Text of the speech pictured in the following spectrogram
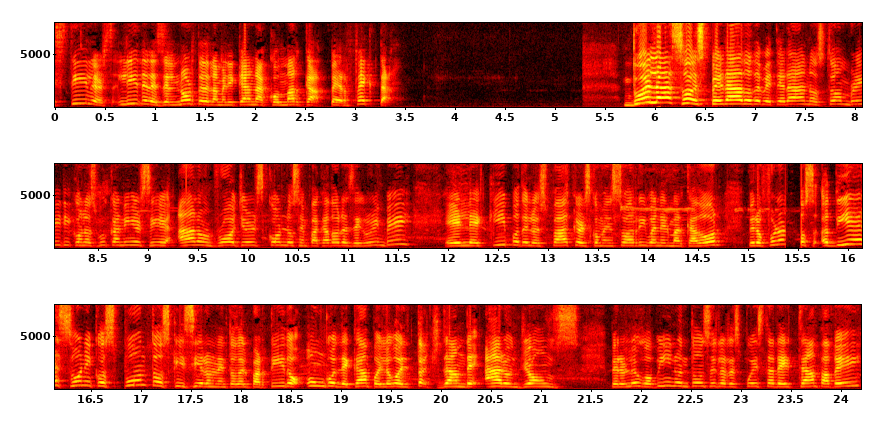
Steelers, líderes del norte de la americana con marca perfecta. Duelazo esperado de veteranos Tom Brady con los Buccaneers y Aaron Rodgers con los empacadores de Green Bay. El equipo de los Packers comenzó arriba en el marcador, pero fueron los 10 únicos puntos que hicieron en todo el partido. Un gol de campo y luego el touchdown de Aaron Jones. Pero luego vino entonces la respuesta de Tampa Bay,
